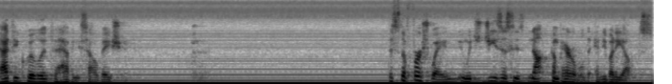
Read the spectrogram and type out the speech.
that's equivalent to having salvation. This is the first way in which Jesus is not comparable to anybody else.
